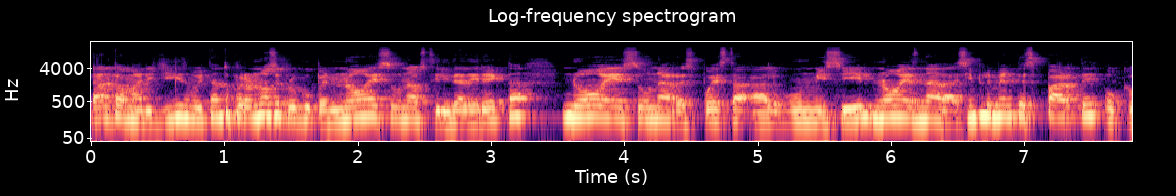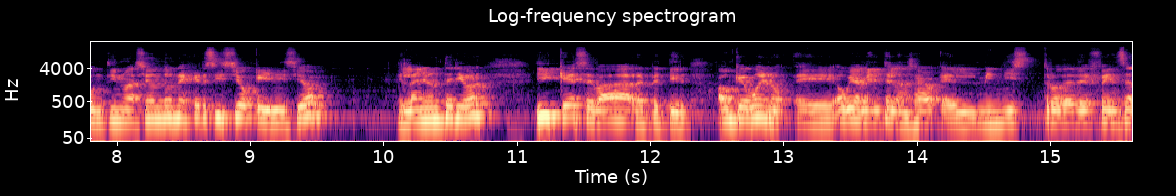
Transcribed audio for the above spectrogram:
tanto amarillismo y tanto, pero no se preocupen, no es una hostilidad directa, no es una respuesta a algún misil, no es nada, simplemente es parte o continuación de un ejercicio que inició el año anterior y que se va a repetir. Aunque bueno, eh, obviamente lanzó, el ministro de Defensa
